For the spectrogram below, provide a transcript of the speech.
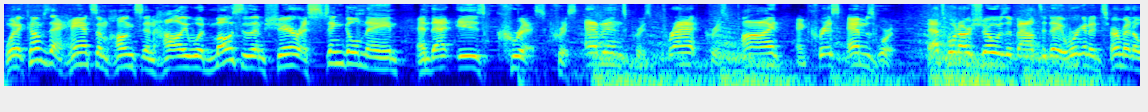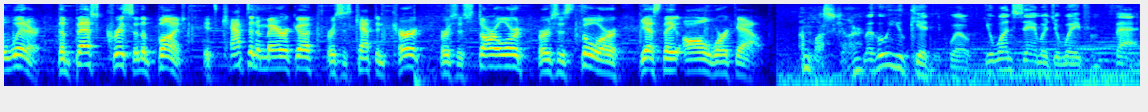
When it comes to handsome hunks in Hollywood, most of them share a single name, and that is Chris. Chris Evans, Chris Pratt, Chris Pine, and Chris Hemsworth. That's what our show is about today. We're going to determine a winner, the best Chris of the bunch. It's Captain America versus Captain Kirk versus Star Lord versus Thor. Yes, they all work out. I'm muscular. But who are you kidding, Quill? You're one sandwich away from fat.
